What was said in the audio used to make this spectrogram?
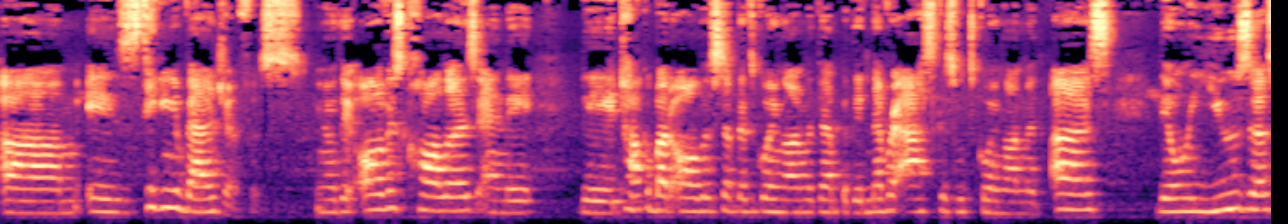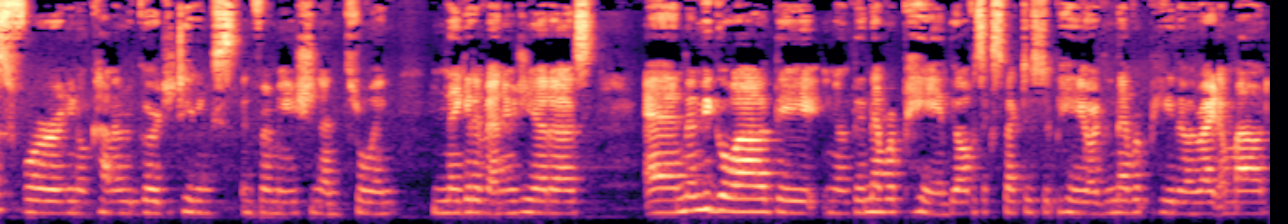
um, is taking advantage of us. You know, they always call us and they they talk about all the stuff that's going on with them, but they never ask us what's going on with us. They only use us for you know kind of regurgitating information and throwing negative energy at us. And when we go out, they you know they never pay, and they always expect us to pay, or they never pay the right amount.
